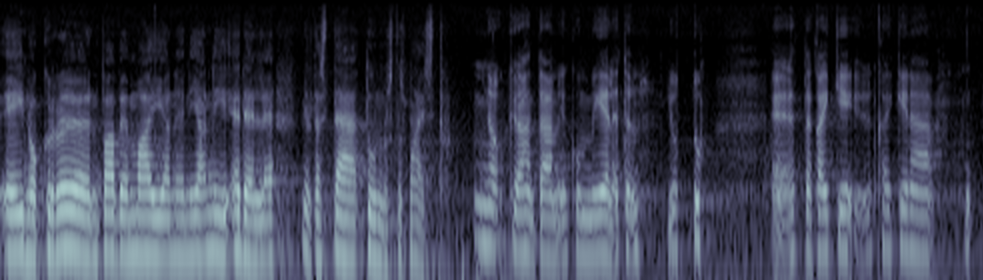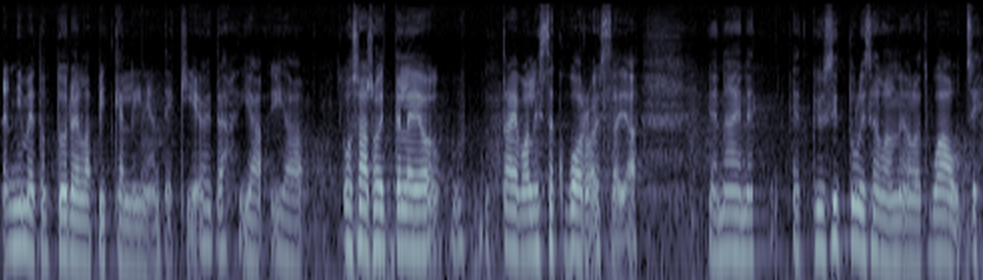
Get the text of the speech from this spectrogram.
Eino Grön, Pave Maijanen ja niin edelleen. Miltä tämä tunnustus maistuu? No kyllähän tämä on niin kuin mieletön juttu, että kaikki, kaikki nämä nimet on todella pitkän linjan tekijöitä ja, ja osa soittelee jo taivaallisissa kuoroissa ja, ja näin, että et kyllä sitten tuli sellainen olo, että vautsi,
